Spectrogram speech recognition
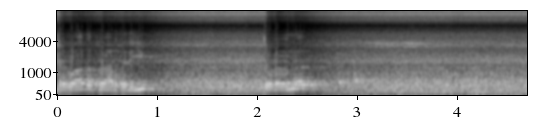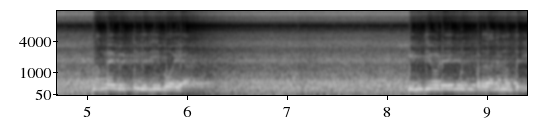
പ്രഭാത പ്രാർത്ഥനയും തുടർന്ന് നമ്മെ വിട്ടുപിരിഞ്ഞു പോയ ഇന്ത്യയുടെ മുൻ പ്രധാനമന്ത്രി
